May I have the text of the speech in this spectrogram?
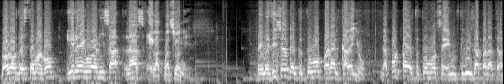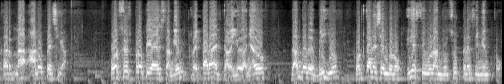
dolor de estómago y regulariza las evacuaciones. Beneficios del totumo para el cabello. La pulpa del totumo se utiliza para tratar la alopecia. Por sus propiedades también repara el cabello dañado, dándole brillo, fortaleciéndolo y estimulando su crecimiento.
